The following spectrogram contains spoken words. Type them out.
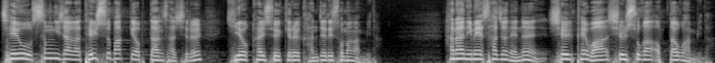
최후 승리자가 될 수밖에 없다는 사실을 기억할 수 있기를 간절히 소망합니다. 하나님의 사전에는 실패와 실수가 없다고 합니다.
